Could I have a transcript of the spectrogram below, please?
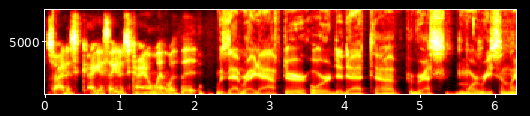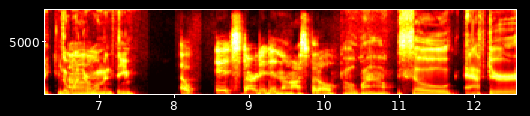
So I just I guess I just kind of went with it. Was that right after, or did that uh, progress more recently? The Wonder um, Woman theme. Oh, it started in the hospital. Oh wow! So after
